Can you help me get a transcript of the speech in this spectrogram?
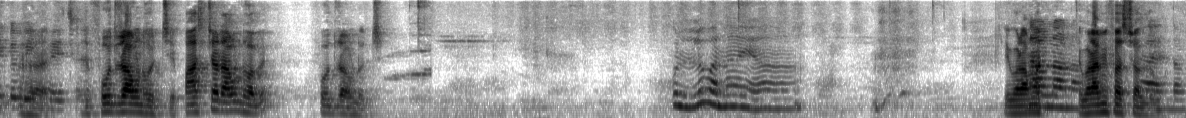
একটা উইন হ্যাঁ হয়েছো। ফোর্থ রাউন্ড হচ্ছে। পাঁচটা রাউন্ড হবে। ফোর্থ রাউন্ড হচ্ছে। উল্লু বানায়া। এবার আমার। এবার আমি ফার্স্ট চাল দেবো। হ্যাঁ,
